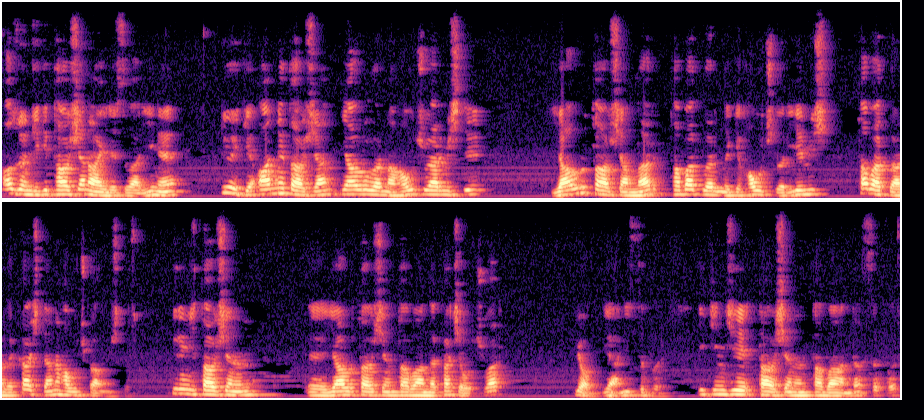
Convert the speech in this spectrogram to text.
az önceki tavşan ailesi var yine. Diyor ki anne tavşan yavrularına havuç vermişti. Yavru tavşanlar tabaklarındaki havuçları yemiş. Tabaklarda kaç tane havuç kalmıştır? Birinci tavşanın e, yavru tavşanın tabağında kaç havuç var? Yok yani 0. İkinci tavşanın tabağında 0.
